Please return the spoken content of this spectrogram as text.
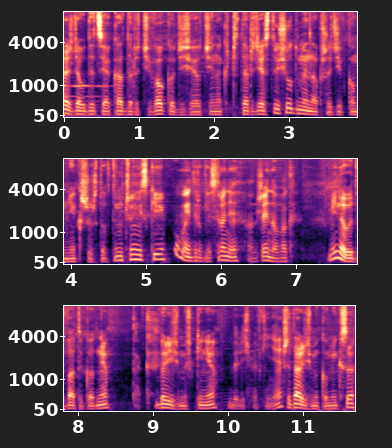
Cześć, audycja Kadr Ciwoko. Dzisiaj odcinek 47. Naprzeciwko mnie Krzysztof Tymczyński. Po mojej drugiej stronie Andrzej Nowak. Minęły dwa tygodnie. Tak. Byliśmy w kinie. Byliśmy w kinie. Czytaliśmy komiksy.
